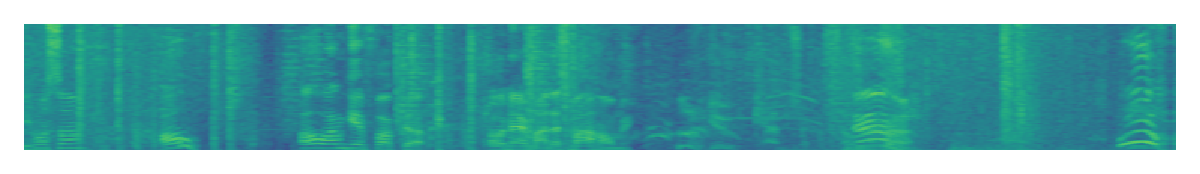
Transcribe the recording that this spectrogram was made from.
You want some? Oh. Oh, I'm getting fucked up. Oh, never mind. That's my homie. You. Woo.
